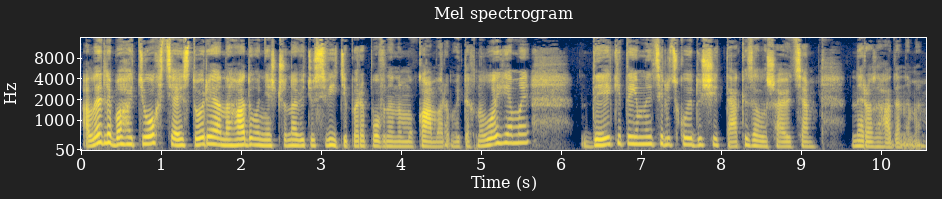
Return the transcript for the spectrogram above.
Але для багатьох ця історія нагадування, що навіть у світі, переповненому камерами і технологіями, деякі таємниці людської душі так і залишаються нерозгаданими.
